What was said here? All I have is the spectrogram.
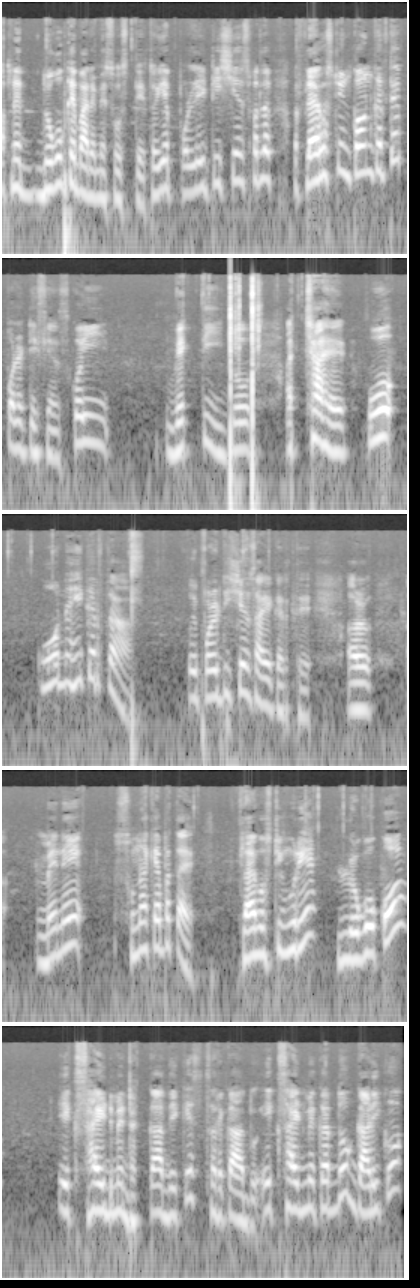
अपने लोगों के बारे में सोचते। तो ये पॉलिटिशियंस मतलब फ्लैग होस्टिंग कौन करते हैं? पॉलिटिशियंस कोई व्यक्ति जो अच्छा है, वो वो नहीं करता। कोई पॉलिटिशियंस आगे करते। और मैंने सुना क्या पता है? फ्लैग होस्टिंग हो रही है, लोगों को एक साइड में धक्का दे के सरका दो। एक साइड में कर दो गाड़ी को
